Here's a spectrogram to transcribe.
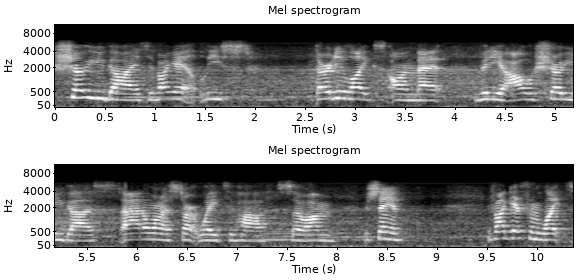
show you guys, if I get at least 30 likes on that video, I will show you guys. I don't want to start way too high, so I'm just saying, if I get some likes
